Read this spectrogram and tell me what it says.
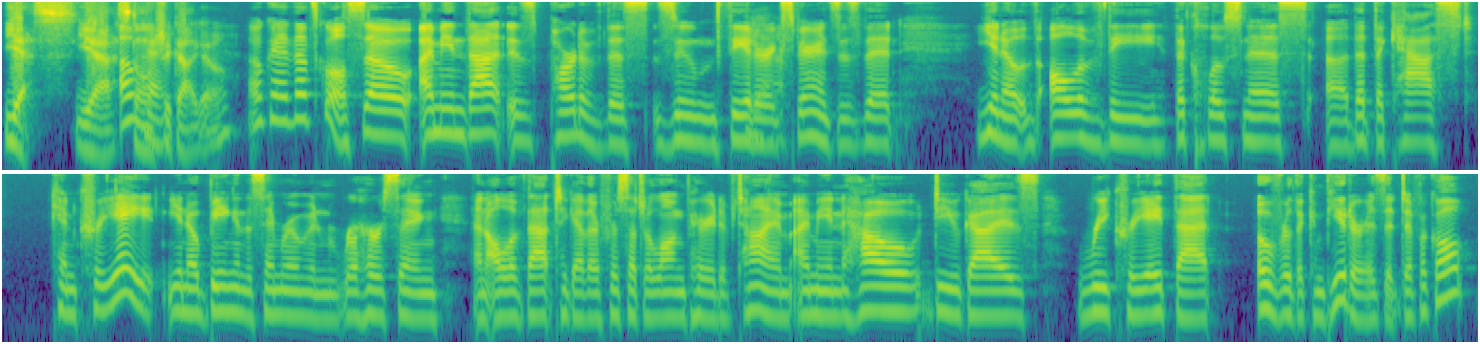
Yes, yeah, still in Chicago. Okay, that's cool. So, I mean, that is part of this Zoom theater Yeah. experience is that, you know, all of the the closeness uh, that the cast can create, you know, being in the same room and rehearsing and all of that together for such a long period of time. I mean, how do you guys recreate that over the computer? Is it difficult?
